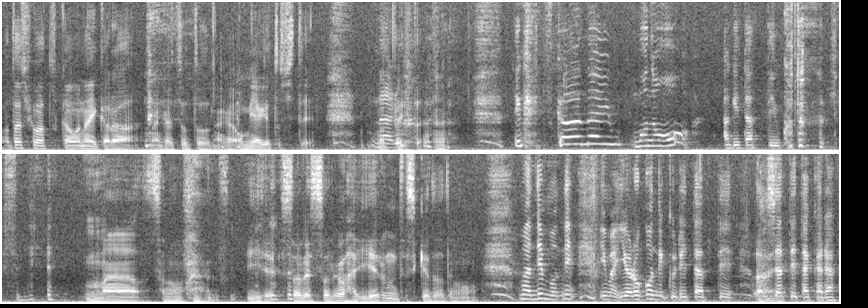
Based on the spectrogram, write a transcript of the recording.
私は使わないからなんかちょっとなんかお土産として 持っていった。うん、使わないものをあげたっていうことなんですね。まあその それそれは言えるんですけどでもまあでもね今喜んでくれたっておっしゃってたから、はい、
